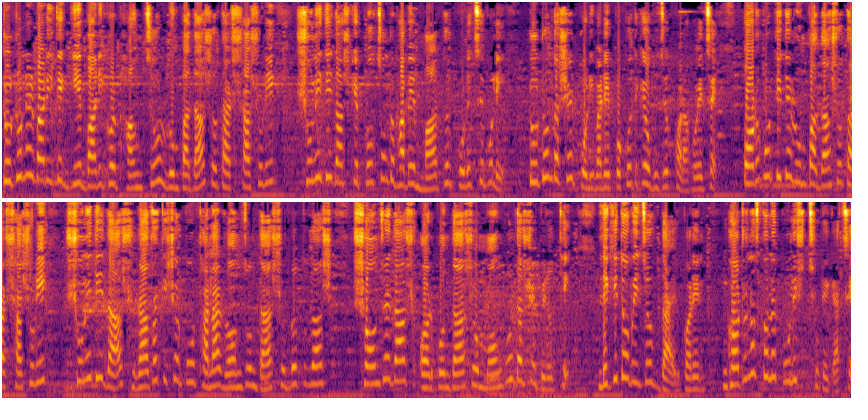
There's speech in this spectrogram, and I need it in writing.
টুটনের বাড়িতে গিয়ে বাড়িঘর ভাঙচুর। রুম্পা দাস ও তার শাশুড়ি সুনীতি দাসকে প্রচন্ডভাবে মারধর করেছে বলে টুটন দাসের পরিবারের পক্ষ থেকে অভিযোগ করা হয়েছে। পরবর্তীতে রুম্পা দাস ও তার শাশুড়ি সুনীতি দাস, রাধাকিশোরপুর থানার রঞ্জন দাস, সুব্রত দাস, সঞ্জয় দাস, অর্পণ দাস ও মঙ্গল দাসের বিরুদ্ধে লিখিত অভিযোগ দায়ের করেন। ঘটনাস্থলে পুলিশ ছুটে গেছে।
